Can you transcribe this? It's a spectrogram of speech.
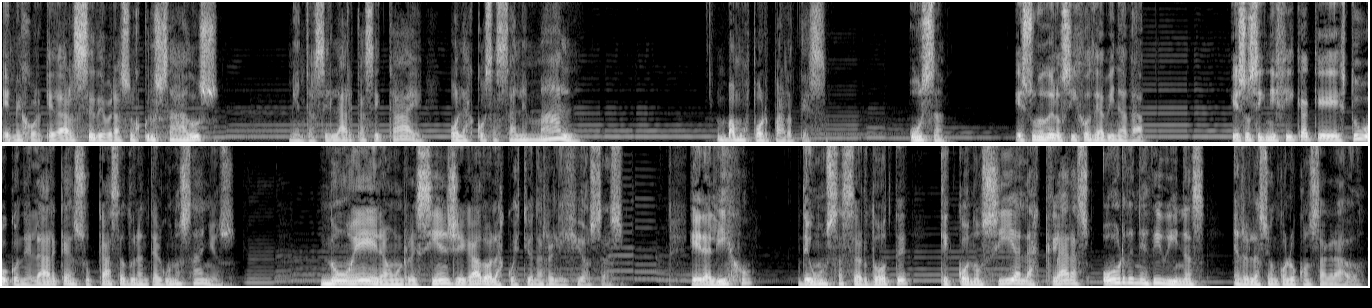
es mejor quedarse de brazos cruzados mientras el arca se cae o las cosas salen mal. Vamos por partes. Usa es uno de los hijos de Abinadab eso significa que estuvo con el arca en su casa durante algunos años. No era un recién llegado a las cuestiones religiosas. Era el hijo de un sacerdote que conocía las claras órdenes divinas en relación con lo consagrado.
